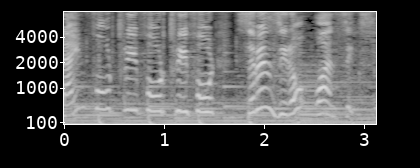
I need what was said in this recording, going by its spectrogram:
9434347016.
